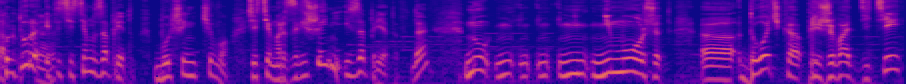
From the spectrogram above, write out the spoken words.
Так, культура да. это система запретов. Больше ничего. Система разрешений и запретов. Да? Ну, не может э, дочка приживать детей.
